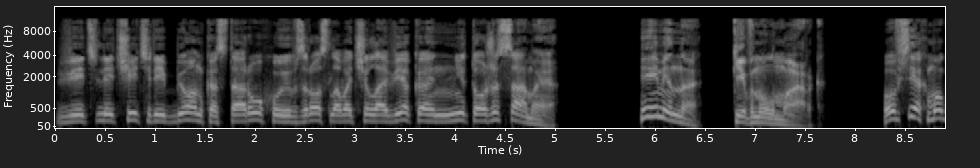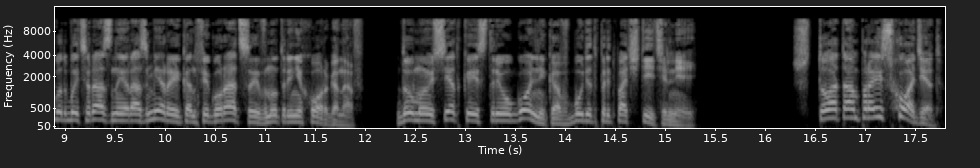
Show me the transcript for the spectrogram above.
«Ведь лечить ребенка, старуху и взрослого человека не то же самое». «Именно», — кивнул Марк. У всех могут быть разные размеры и конфигурации внутренних органов. Думаю, сетка из треугольников будет предпочтительней. «Что там происходит?»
